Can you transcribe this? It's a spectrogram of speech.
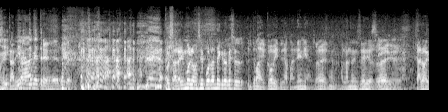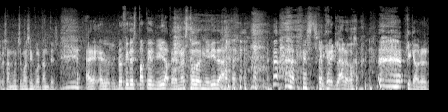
sí? monetarias. Dime, dime tres, Robert. Pues ahora mismo lo más importante creo que es el, el tema del COVID, la pandemia, ¿sabes? Hablando en serio, ¿sabes? Que, claro, hay cosas mucho más importantes. Eh, El, el CrossFit es parte de mi vida, pero no es todo en mi vida. que quede claro. Qué cabrón.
